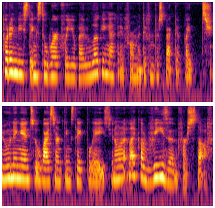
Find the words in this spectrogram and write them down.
putting these things to work for you by looking at them from a different perspective, by tuning into why certain things take place, you know, like a reason for stuff.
